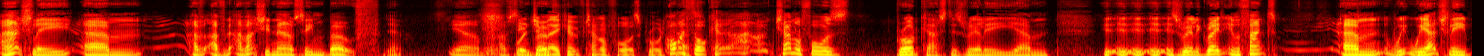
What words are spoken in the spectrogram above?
I actually, um, I've, I've I've actually now seen both. Yeah. Yeah, I've seen What did you both. make of Channel 4's broadcast? Oh, I thought Channel 4's broadcast is really um, is really great. In fact, um, we we actually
